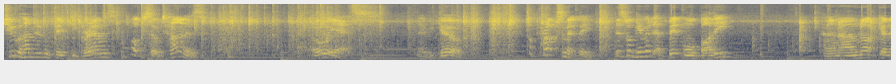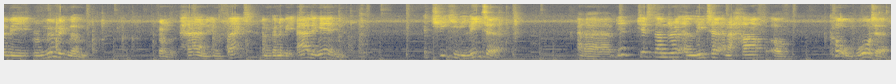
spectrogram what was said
250 grams of sultanas. Oh yes. There we go. Approximately. This will give it a bit more body. And I'm not going to be removing them from the pan. In fact, I'm going to be adding in a cheeky litre. Uh, yeah, just under a litre and a half of cold water.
